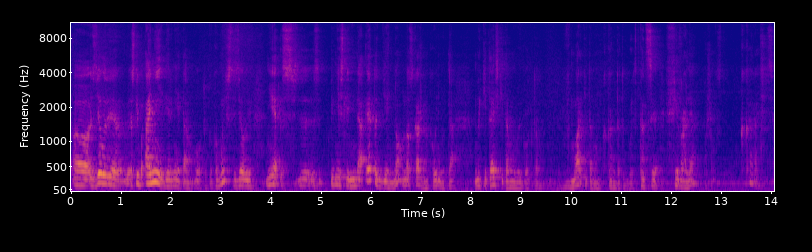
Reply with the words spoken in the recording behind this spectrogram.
а, сделали, если бы они, вернее, там, вот, коммунисты сделали, не перенесли не на этот день, но, но скажем, на какой-нибудь, на, на китайский там Новый год, там, в марте, там когда-то будет, в конце февраля, пожалуйста. Какая разница?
